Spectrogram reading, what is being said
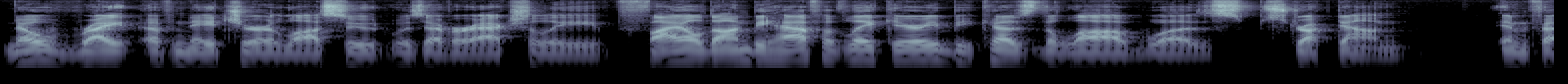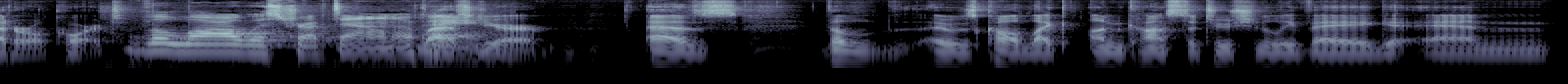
no right of nature lawsuit was ever actually filed on behalf of Lake Erie because the law was struck down in federal court. The law was struck down okay. last year as the it was called like unconstitutionally vague and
